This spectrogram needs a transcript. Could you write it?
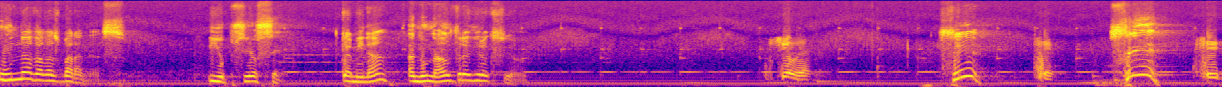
una de les baranes. I opció C. Caminar en una altra direcció. Opció B. Sí? Sí. Sí! Sí.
